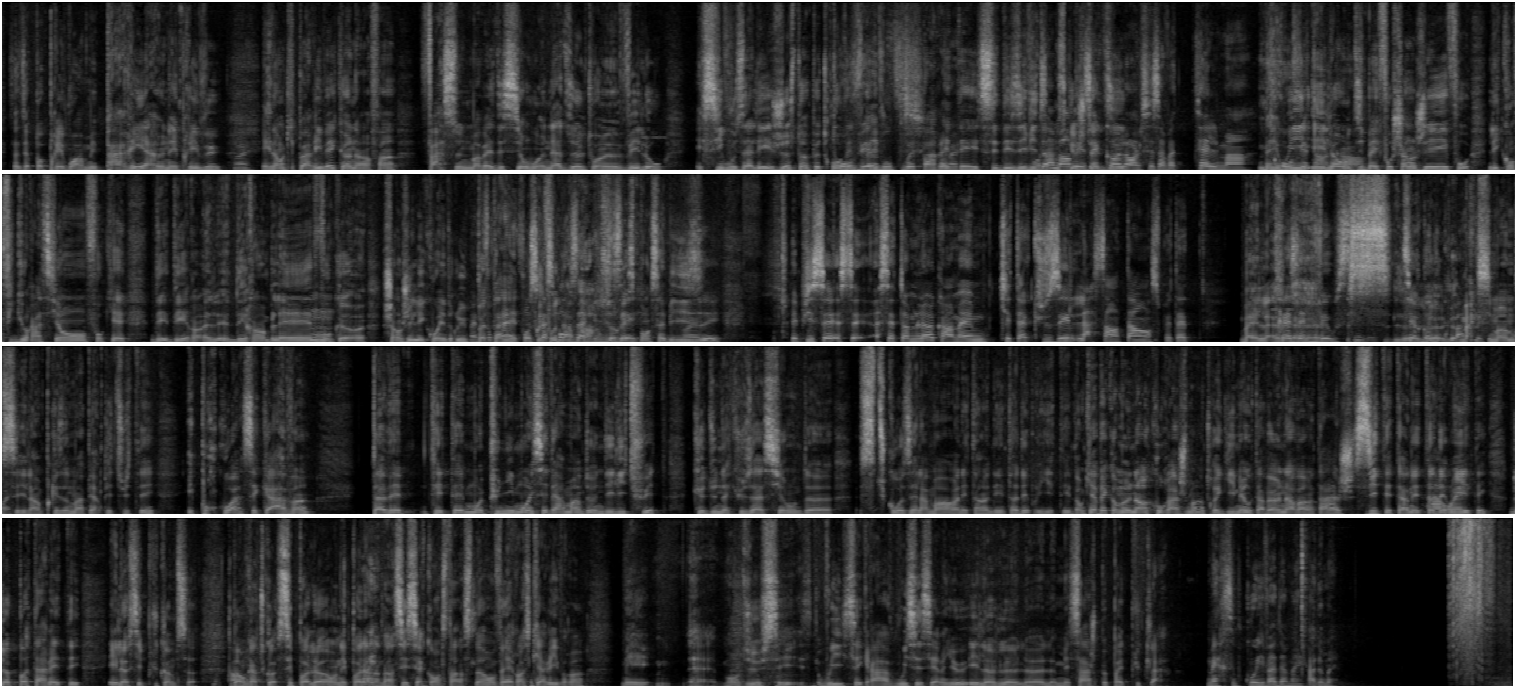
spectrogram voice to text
c'est-à-dire pas prévoir, mais parer à un imprévu. Ouais. Et donc, il peut arriver qu'un enfant fasse une mauvaise décision ou un adulte ou un vélo. Et si vous allez juste un peu trop, Trop vite, ben, vite. vous ne pouvez pas arrêter. C'est des évidences que je te écoles, dis. on le sait, ça va tellement Ben trop oui, vite et là, on dit, ben, il faut changer, il faut les configurations, il faut qu'il y ait des, des, euh, des remblais, il faut Mhm. que, euh, changer les coins de rue, Mais peut-être. mais il faut d'abord se responsabiliser. Et puis, c'est- c'est- cet homme-là, quand même, qui est accusé, la sentence peut-être Ben, très euh, élevée aussi. c-. Le, maximum, Ouais. c'est l'emprisonnement à perpétuité. Et pourquoi? C'est qu'avant, tu étais puni moins sévèrement d'un délit de fuite que d'une accusation de si tu causais la mort en étant en état d'ébriété. Donc, il y avait comme un encouragement, entre guillemets, où tu avais un avantage, si tu étais en état Ah d'ébriété, de ne pas t'arrêter. Et là, c'est plus comme ça. Tant Donc, mieux. en tout cas, c'est pas là, on n'est pas dans, Oui. dans ces circonstances-là. On verra ce qui arrivera. Mais, euh, mon Dieu, c'est oui, c'est grave, oui, c'est sérieux. Et là, le, le- le message peut pas être plus clair. Merci beaucoup, Yves. À demain. À demain.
